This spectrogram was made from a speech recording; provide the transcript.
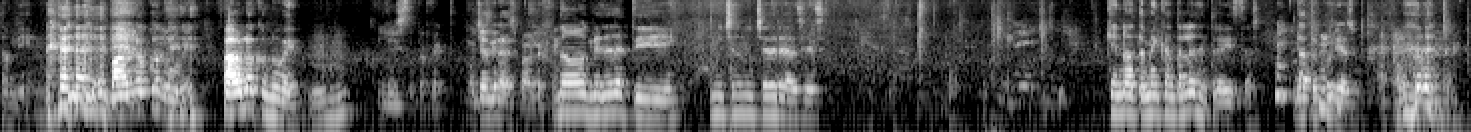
también. Pablo con V. Pablo con V. ujú. Listo, perfecto. Muchas gracias, Pablo. No, gracias a ti. Muchas, muchas gracias. Que nota, me encantan las entrevistas. Dato curioso.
